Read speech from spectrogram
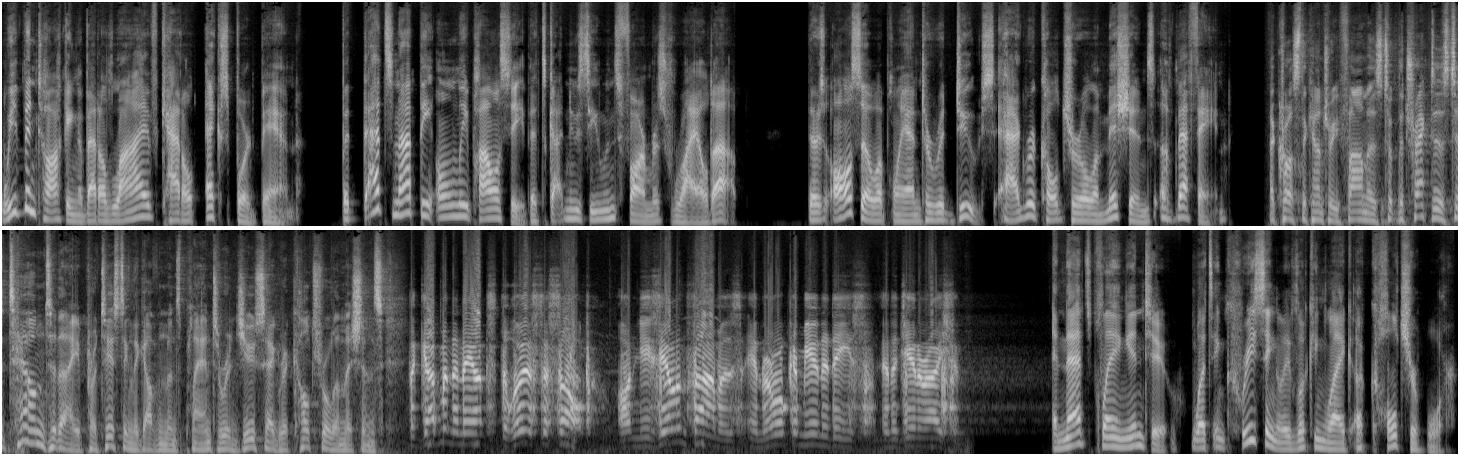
We've been talking about a live cattle export ban, but that's not the only policy that's got New Zealand's farmers riled up. There's also a plan to reduce agricultural emissions of methane. Across the country, farmers took the tractors to town today, protesting the government's plan to reduce agricultural emissions. The government announced the worst assault on New Zealand farmers and rural communities in a generation. And that's playing into what's increasingly looking like a culture war.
